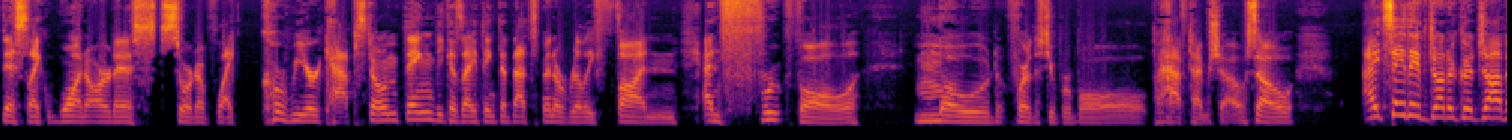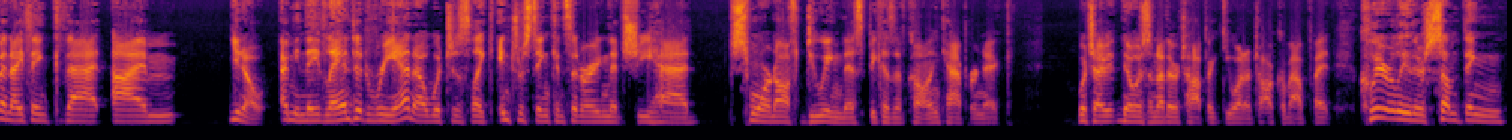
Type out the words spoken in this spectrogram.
this like one artist sort of like career capstone thing because I think that that's been a really fun and fruitful mode for the Super Bowl halftime show. So I'd say they've done a good job. And I think that I'm you know, I mean, they landed Rihanna, which is like interesting considering that she had sworn off doing this because of Colin Kaepernick, which I know is another topic you want to talk about. But clearly, there's something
